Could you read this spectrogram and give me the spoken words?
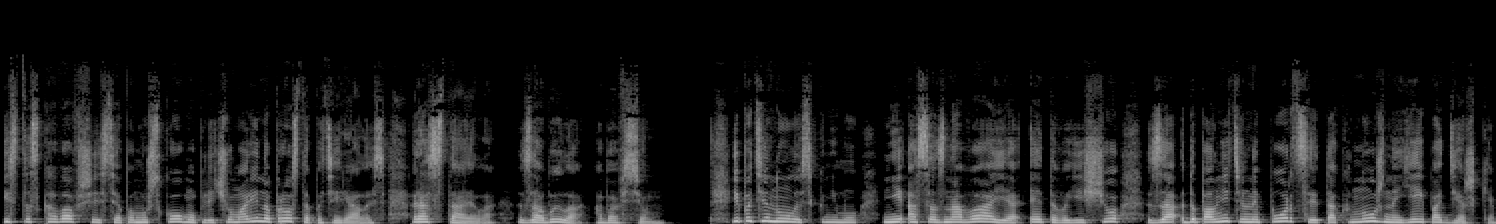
истосковавшаяся по мужскому плечу Марина просто потерялась, растаяла, забыла обо всем. И потянулась к нему, не осознавая этого еще за дополнительной порцией так нужной ей поддержки.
